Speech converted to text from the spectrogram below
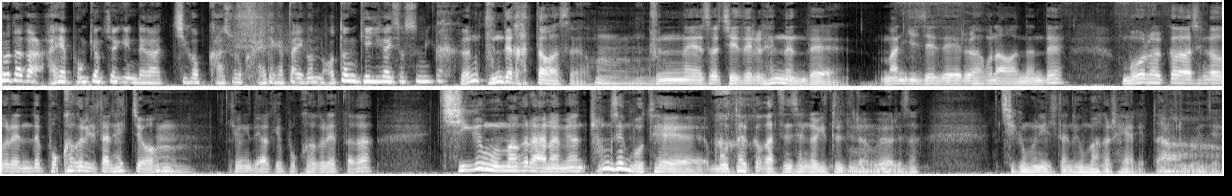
그러다가 아예 본격적인 내가 직업 가수로 가야 되겠다 이건 어떤 계기가 있었습니까? 그건 군대 갔다 왔어요. 음. 군내에서 제대를 했는데 만기 제대를 하고 나왔는데 뭘 할까 생각을 했는데 복학을 일단 했죠. 음. 경희대학교 복학을 했다가 지금 음악을 안 하면 평생 못해 못할 것 같은 생각이 들더라고요. 음. 그래서 지금은 일단 음악을 해야겠다. 아. 그리고 이제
